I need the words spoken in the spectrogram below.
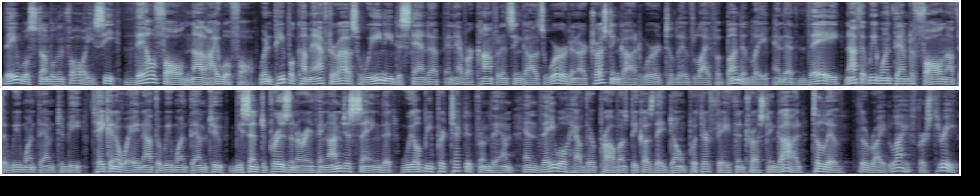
they will stumble and fall. You see, they'll fall, not I will fall. When people come after us, we need to stand up and have our confidence in God's word and our trust in God's word to live life abundantly, and that they, not that we want them to fall, not that we want them to be taken away, not that we want them to be sent to prison or anything. I'm just saying that we'll be protected from them and they will have their problems because they don't put their faith and trust in God to live the right life. Verse 3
